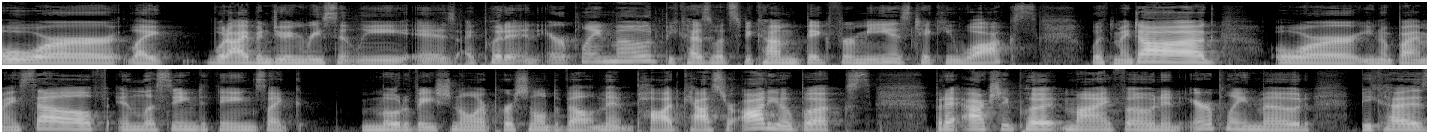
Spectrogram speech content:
or like what I've been doing recently is I put it in airplane mode because what's become big for me is taking walks with my dog or, you know, by myself and listening to things like motivational or personal development podcasts or audiobooks. But I actually put my phone in airplane mode because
